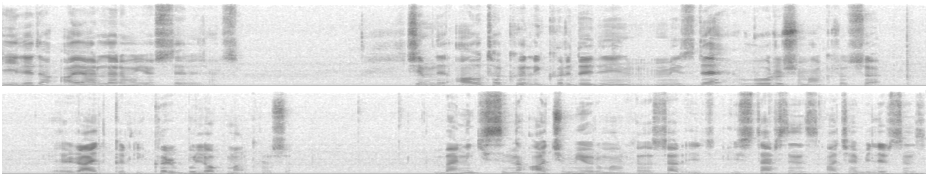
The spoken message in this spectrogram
hilede ayarlarımı göstereceğim. Şimdi auto clicker dediğimizde vuruş makrosu right clicker blok makrosu. Ben ikisini açmıyorum arkadaşlar. İsterseniz açabilirsiniz.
